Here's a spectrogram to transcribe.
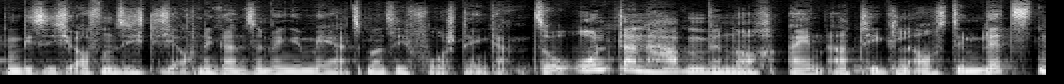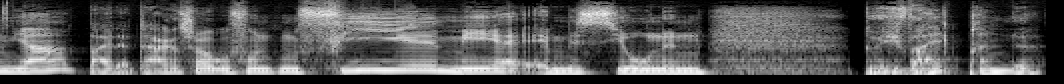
merken die sich offensichtlich auch eine ganze Menge mehr, als man sich vorstellen kann. So, und dann haben wir noch einen Artikel aus dem letzten Jahr bei der Tagesschau gefunden. Viel mehr Emissionen durch Waldbrände.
